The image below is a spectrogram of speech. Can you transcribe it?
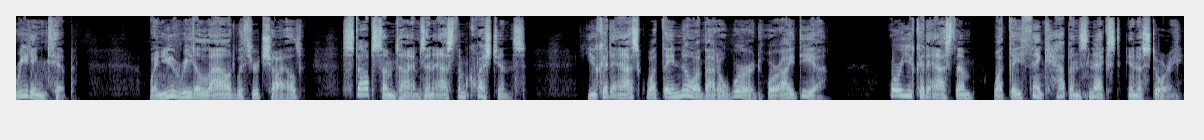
Reading tip. When you read aloud with your child, stop sometimes and ask them questions. You could ask what they know about a word or idea, or you could ask them what they think happens next in a story.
